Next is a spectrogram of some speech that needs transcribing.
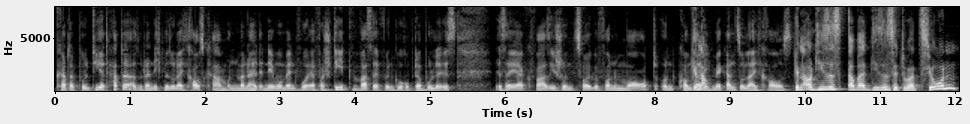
katapultiert hatte, also dann nicht mehr so leicht rauskam und man halt in dem Moment, wo er versteht, was er für ein korrupter Bulle ist, ist er ja quasi schon Zeuge von einem Mord und kommt genau. da nicht mehr ganz so leicht raus. Genau dieses, aber diese Situation,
